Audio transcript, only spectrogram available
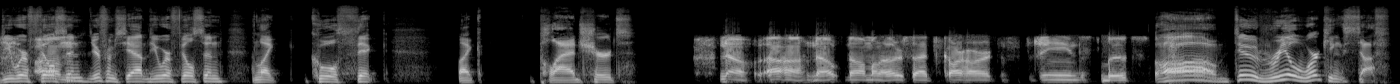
Do you wear Filson? Um, You're from Seattle. Do you wear Filson and like cool, thick, like plaid shirts? No, uh, uh no, no. I'm on the other side. Carhartt jeans, boots. Oh, dude, real working stuff.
